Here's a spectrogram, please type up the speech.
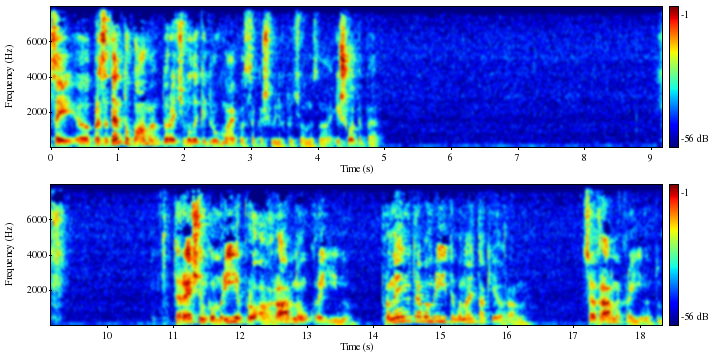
Цей е, президент Обама, до речі, великий друг Майкла Саакашвілі, хто цього не знає. І що тепер? Терещенко мріє про аграрну Україну. Про неї не треба мріяти, вона і так є аграрна. Це аграрна країна. Тут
